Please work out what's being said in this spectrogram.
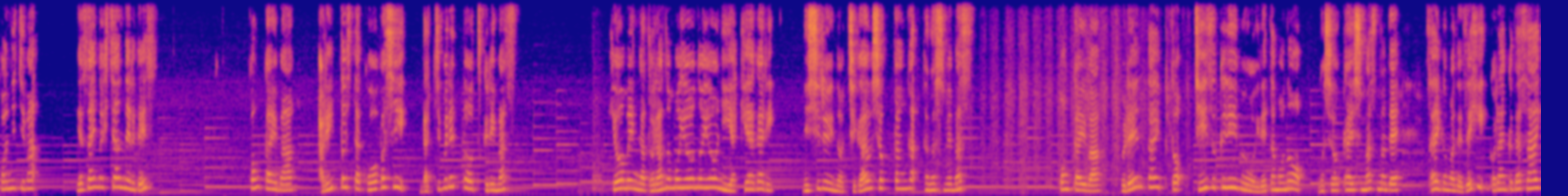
こんにちは。野菜の日チャンネルです。今回はパリッとした香ばしいダッチブレッドを作ります。表面が虎の模様のように焼き上がり、2種類の違う食感が楽しめます。今回はプレーンタイプとチーズクリームを入れたものをご紹介しますので、最後までぜひご覧ください。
